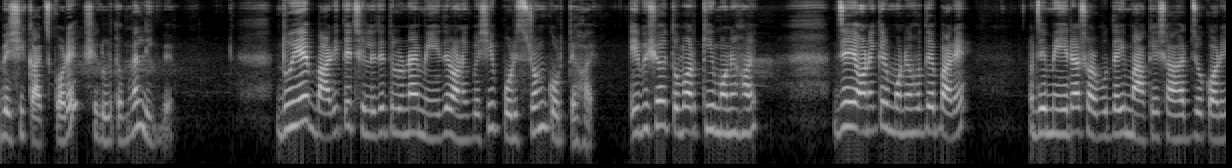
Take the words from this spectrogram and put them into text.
বেশি কাজ করে, সেগুলো তোমরা লিখবে। দুয়ে বাড়িতে ছেলেদের তুলনায় মেয়েদের অনেক বেশি পরিশ্রম করতে হয়। এ বিষয়ে তোমার কি মনে হয়? যে অনেকের মনে হতে পারে যে মেয়েরা সর্বদাই মাকে সাহায্য করে,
